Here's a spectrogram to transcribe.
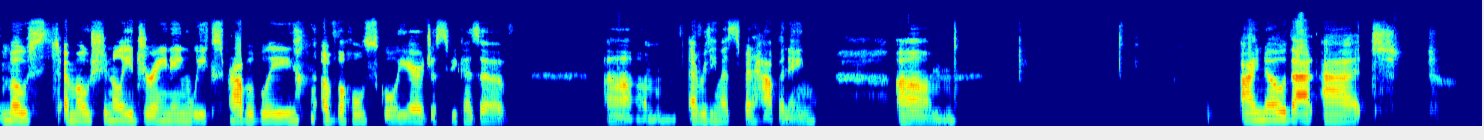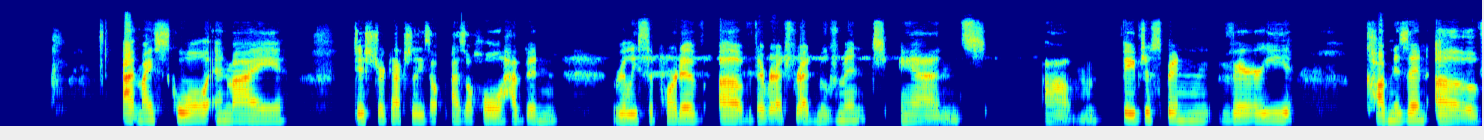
most emotionally draining weeks probably of the whole school year just because of um, everything that's been happening. Um, I know that at at my school and my district actually as a, as a whole have been really supportive of the Red for Ed movement, and um, they've just been very cognizant of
